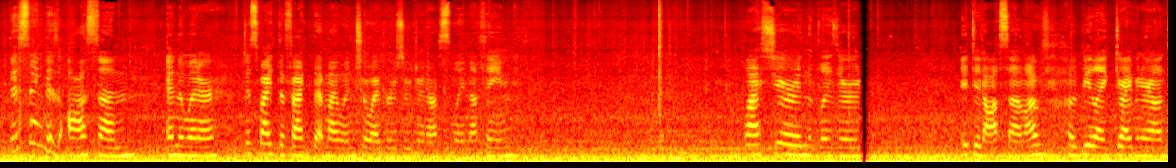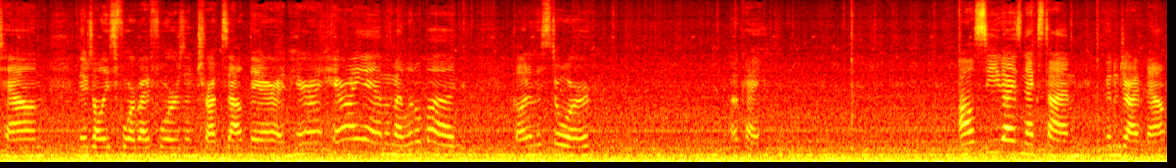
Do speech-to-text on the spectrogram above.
This thing is awesome in the winter, despite the fact that my windshield wipers are doing absolutely nothing. Last year in the blizzard, it did awesome. I would, I would be like driving around town. There's all these 4x4s and trucks out there, and here, here I am in my little bug going to the store. Okay. I'll see you guys next time. I'm gonna drive now.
